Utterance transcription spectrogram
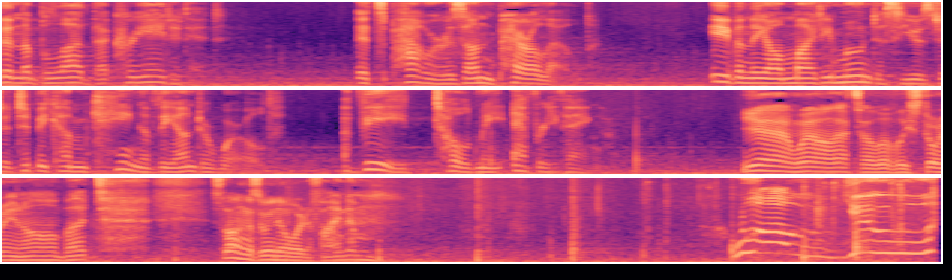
than the blood that created it. Its power is unparalleled. Even the almighty Mundus used it to become king of the underworld. Avid told me everything. Yeah, well, that's a lovely story and all, but as long as we know where to find him. Whoa, you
